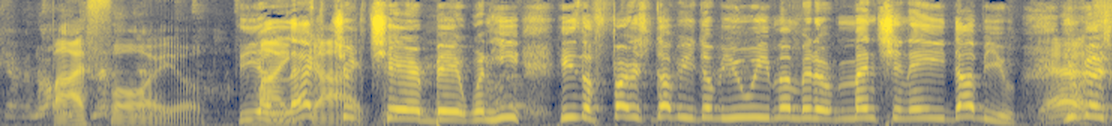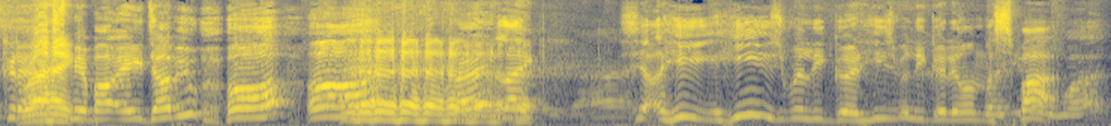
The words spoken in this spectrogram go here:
Kevin Owens, by far, yo. The My electric God. chair bit when he he's the first WWE member to mention AEW. You guys could have asked me about AEW. Oh, oh, right? Like so he he's really good. He's really good on the But spot. You know what?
